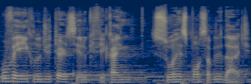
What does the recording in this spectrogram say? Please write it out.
o veículo de terceiro que ficar em sua responsabilidade.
